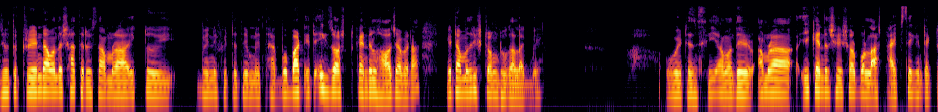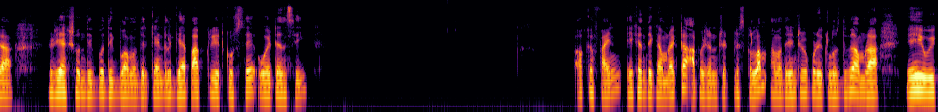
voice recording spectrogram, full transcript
যেহেতু ট্রেন্ড আমাদের সাথে রয়েছে, আমরা একটু বেনিফিটে তেমনি থাকব। বাট এটা এক্সস্ট ক্যান্ডেল হওয়া যাবে না। এটা আমাদের স্ট্রং ঢোকা লাগবে। ওয়েট অ্যান্ড সি আমাদের, আমরা এই ক্যান্ডেল শেষ হওয়ার পর লাস্ট ফাইভ সেকেন্ড একটা রিয়াকশন দেখব দেখব আমাদের ক্যান্ডেল গ্যাপ আপ ক্রিয়েট করছে wait and see okay fine এখান থেকে আমরা একটা আপের জন্য ট্রেড প্লেস করলাম। আমাদের এন্ট্রির উপরে ক্লোজ দেবে। আমরা এই উইক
